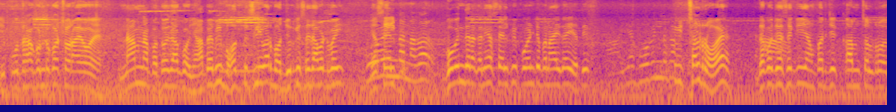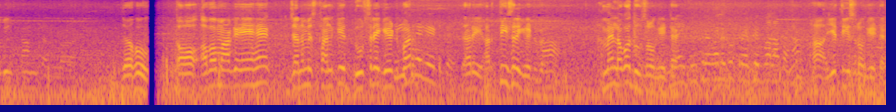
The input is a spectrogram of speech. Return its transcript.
ये पोथरा कुंड को चौरायो है। नाम ना पता जाको। यहाँ पे भी बहुत पिछली बार बहुत ज़ोर की सजावट भाई। या सेल्फी नगर। गोविंद नगर यहाँ सेल्फी पॉइंट बनाई गई है ये गोविंद का चल रहा है। देखो जैसे कि यहाँ पर ये काम चल रहा है अभी। काम चल रहा है। जहू। तो अब हम आ गए हैं जन्म स्थान के दूसरे गेट पर। तीसरे गेट पे। अरे हर तीसरे गेट पे। हाँ। हमें लगो दूसरो गेट है। दूसरे वाले को ट्रैफ़िक वाला था ना। हाँ ये तीसरा गेट है।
